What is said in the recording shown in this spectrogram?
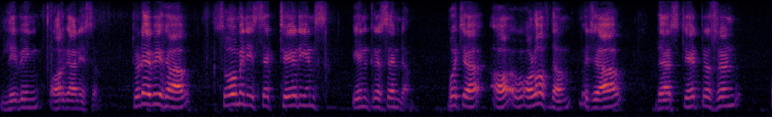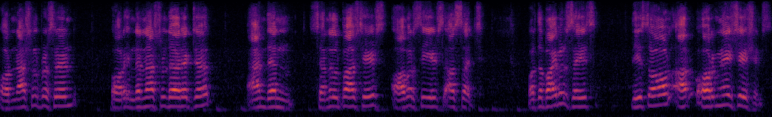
living organism. Today we have so many sectarians in Christendom, which uh, are all all of them which have their state president or national president or international director and then central pastors, overseers as such. But the Bible says these all are organizations.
